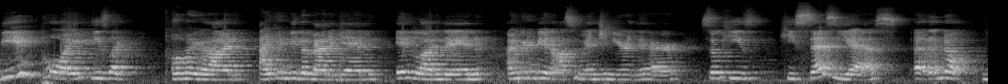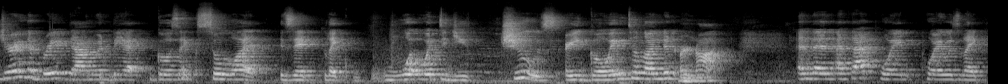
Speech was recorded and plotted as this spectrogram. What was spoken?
being Poi, he's like, Oh my god, I can be the man again in London. I'm gonna be an awesome engineer there. So he's he says yes. Uh, no, during the breakdown when Bea goes like, so what? Is it like, what what did you choose? Are you going to London or not? And then at that point, Poi was like,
